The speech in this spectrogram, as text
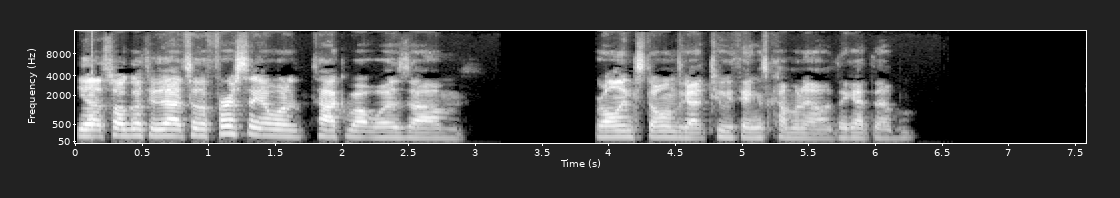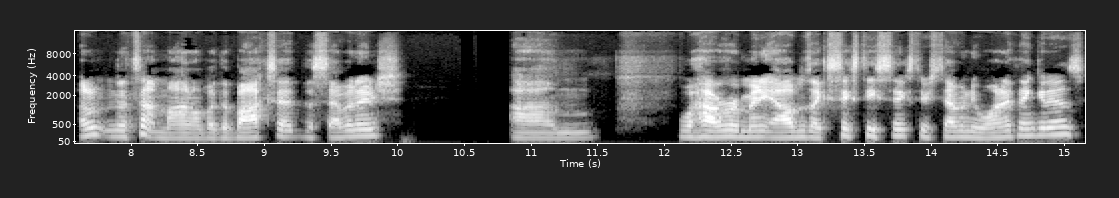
yeah, so I'll go through that. So the first thing I wanted to talk about was um Rolling Stones got two things coming out. They got the I don't that's not mono, but the box set, the seven inch um however many albums like 66 through 71 i think it is.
